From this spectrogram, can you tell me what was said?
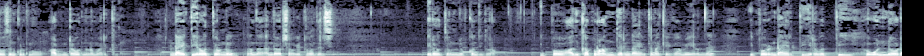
தௌசண்ட் கொடுக்கணும் அப்படின்ற ஒரு நிலைமை இருக்குது ரெண்டாயிரத்தி இருபத்தொன்று அந்த அந்த வருஷம் கிட்ட வந்துருச்சு. இருபத்தொன்று கொஞ்சம் தூரம். இப்போது அதுக்கப்புறம் அந்த ரெண்டாயிரத்தை நான் கேட்காம இருந்தேன். இப்போது ரெண்டாயிரத்தி இருபத்தி ஒன்றோட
